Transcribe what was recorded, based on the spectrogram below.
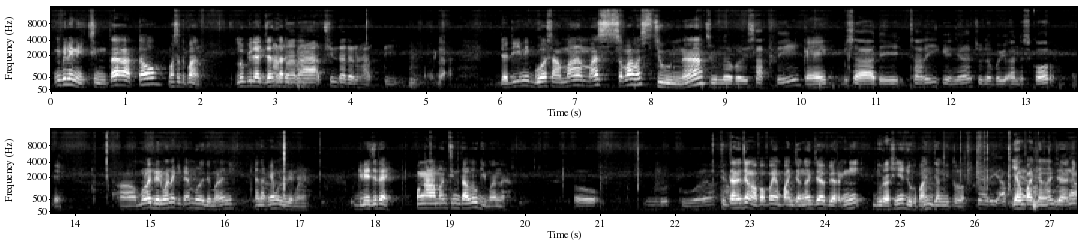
ini pilih nih, cinta atau masa depan? Lu pilih aja ntar. antara cinta dan hati. Udah. Jadi ini gua sama Mas siapa Mas Juna. Juna Bayu Sakti Oke. bisa dicari IG-nya Juna Bayu underscore. Eh, mulai dari mana kita? Mulai dari mana nih? Enaknya mulai dari mana? Gini aja deh. Pengalaman cinta lu gimana? Kalau menurut gua Ceritain aja nggak apa-apa yang panjang aja biar ini durasinya juga panjang gitu loh. dari apa Yang panjang aja nih.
